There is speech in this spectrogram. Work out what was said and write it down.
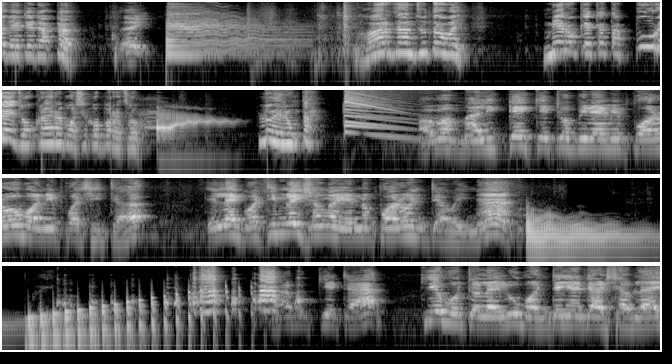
भेटे डाक्टर। घर जान्छु त भाइ। मेरो केटा त पुरै झोक्राएर बसेको पो रहेछ हौ लु हेरौँ त। अब मालिककै केटो बिरामी पर्यो भनेपछि त यसलाई घटिम्लैसँग हेर्नु पर्यो नि त होइन? अब केटा के भयो तँलाई लु भन् त यहाँ डाक्टर साहबलाई।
